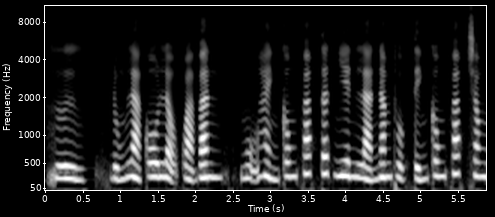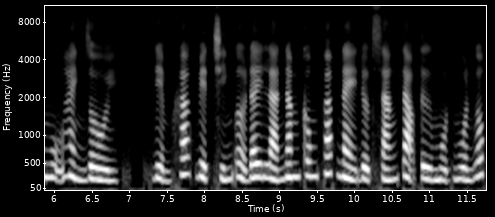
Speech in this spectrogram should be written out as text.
Hừ, đúng là cô lậu quả văn. Ngũ hành công pháp tất nhiên là năm thuộc tính công pháp trong ngũ hành rồi. Điểm khác biệt chính ở đây là năm công pháp này được sáng tạo từ một nguồn gốc,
